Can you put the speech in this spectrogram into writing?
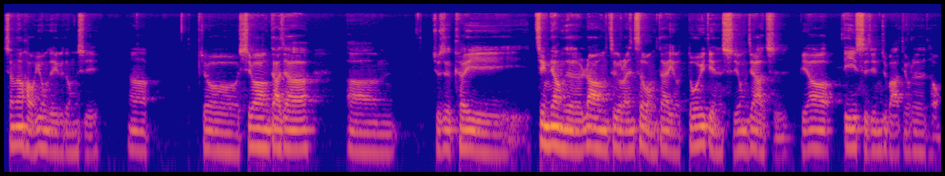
相当好用的一个东西。那就希望大家嗯，就是可以。尽量的让这个蓝色网袋有多一点使用价值，不要第一时间就把它丢垃圾桶，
